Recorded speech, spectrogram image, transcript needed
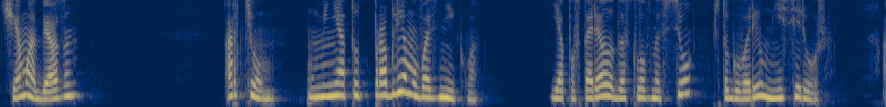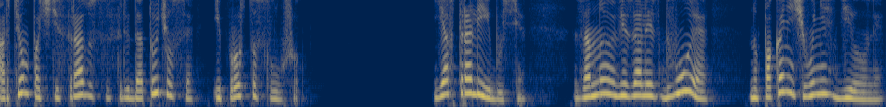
Чем обязан?» «Артем, у меня тут проблема возникла». Я повторяла дословно все, что говорил мне Сережа. Артем почти сразу сосредоточился и просто слушал. «Я в троллейбусе. За мной увязались двое, но пока ничего не сделали.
